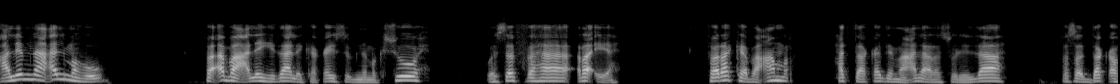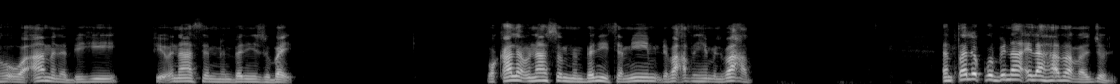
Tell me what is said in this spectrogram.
علمنا علمه فأبى عليه ذلك قيس بن مكشوح وسفه رأيه فركب عمرو حتى قدم على رسول الله فصدقه وآمن به في أناس من بني زبيد. وقال أناس من بني تميم لبعضهم البعض انطلقوا بنا إلى هذا الرجل.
